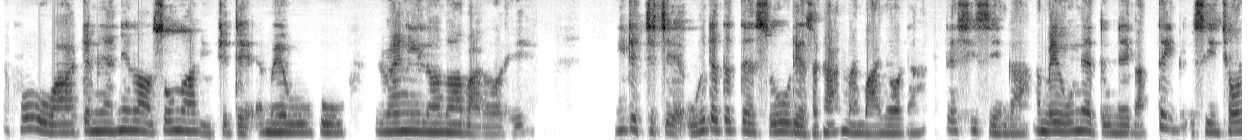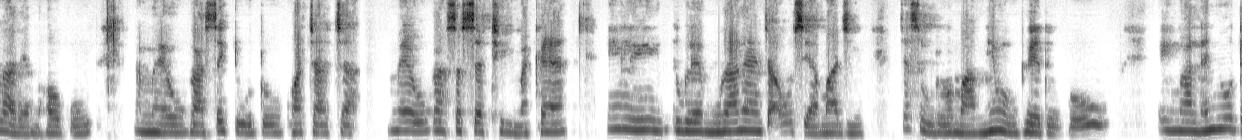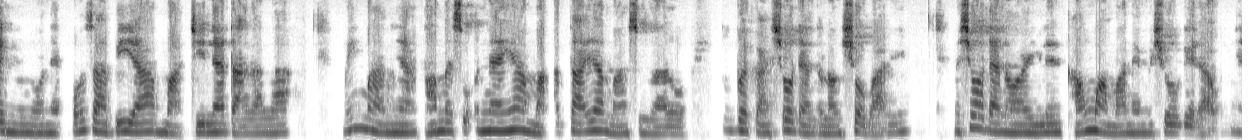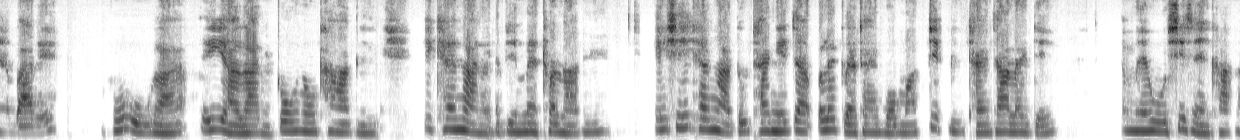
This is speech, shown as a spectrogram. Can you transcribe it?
အဖိုးကတမြန်နှစ်လောက်ဆုံးသွားပြီဖြစ်တဲ့အမေဟိုကိုလွမ်းကြီးလွမ်းသွားပါတော့တယ်။မိတချက်ချက်ဝိတတသက်ဆိုးတဲ့စကားမှန်ပါရောတာအသက်ရှိစဉ်ကအမေဟိုနဲ့သူနဲ့ကတိတ်ပြီးအစင်ချောလာတယ်မဟုတ်ဘူး။အမေဟိုကစိတ်တူတူခွာကြကြအမေဟိုကဆက်ဆက်ထီမခံအင်းလေသူလည်းမူရန်ကြောက်ဆရာမကြီးကျက်စုတော်မှာမြင့်ဝင်ခဲ့သူကို အိမ်မှာလက်ညှိုးတညွန်တော်နဲ့ဩစာပေးရမှဂျင်းနဲ့တာကလားမိမများဘာမဆိုအနံရမှာအตาရမှာဆိုတာတော့သူ့ဘက်ကရှော့တန်တလောက်ရှော့ပါတယ်မလျှော့တန်တော့ရင်လည်းခေါင်းမာမာနဲ့မလျှော့ခဲ့တာကိုညံပါတယ်ဘိုးအိုကအိယာကနေကုန်းလုံးထားပြီးအိတ်ခမ်းကနေအပြင်မဲ့ထွက်လာတယ်အင်းရှိခန်းကသူထိုင်နေကြပလက်ကထိုင်ပေါ်မှာပြစ်ပြီးထိုင်ထားလိုက်တယ်အမေဟိုရှိစဉ်ခါက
